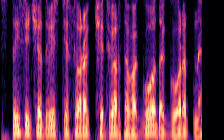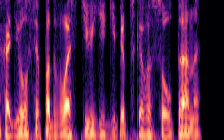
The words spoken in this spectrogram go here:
С 1244 года город находился под властью египетского султана.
